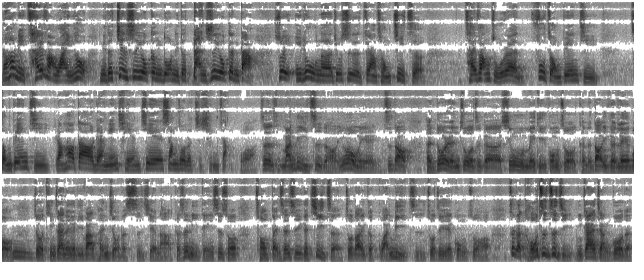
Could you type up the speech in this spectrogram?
然后你采访完以后，你的见识又更多，你的胆识又更大。所以一路呢就是这样，从记者、采访主任、副总编辑。总编辑，然后到两年前接商周的执行长。哇，这是蛮励志的哈！因为我们也知道，很多人做这个新闻媒体工作，可能到一个 level 就停在那个地方很久的时间啊。嗯、可是你等于是说，从本身是一个记者做到一个管理职，做这些工作哈。这个投资自己，你刚才讲过的，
